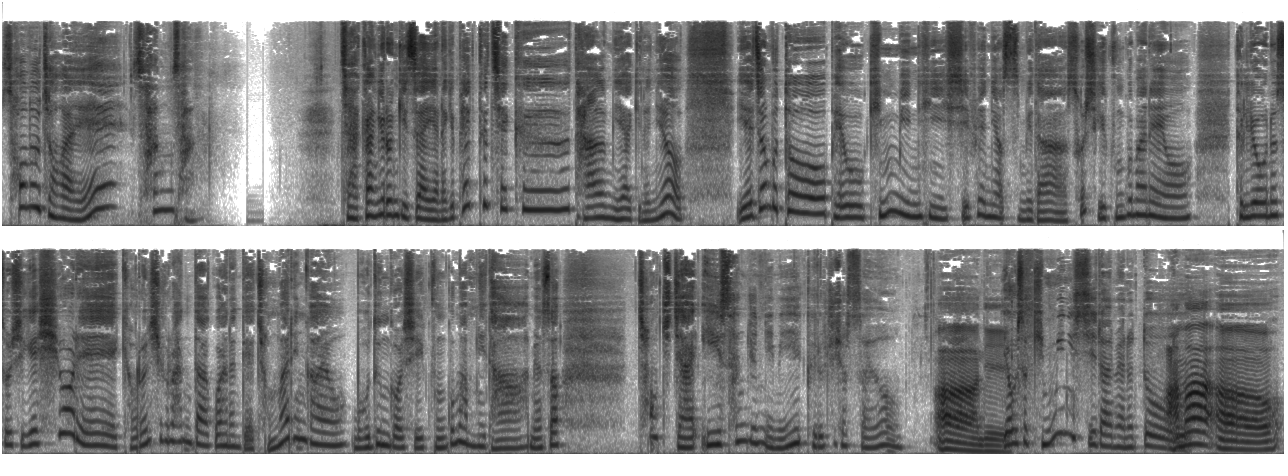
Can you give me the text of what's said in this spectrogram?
선우정아의 상상. 자, 강유론 기자의 연예계 팩트체크 다음 이야기는요. 예전부터 배우 김민희 씨 팬이었습니다. 소식이 궁금하네요. 들려오는 소식에 10월에 결혼식을 한다고 하는데 정말인가요? 모든 것이 궁금합니다. 하면서 청취자 이상준님이 글을 주셨어요. 아, 네. 여기서 김민희 씨라면은 또 아마 어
